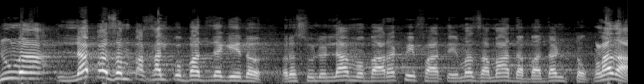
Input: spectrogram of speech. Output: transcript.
لوڼه لفظ هم په خلکو بد لګېده، رسول الله مبارک وي فاطمه زما د بدن ټوکړه ده،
